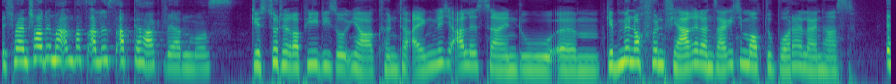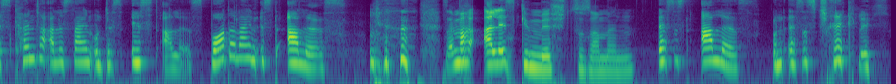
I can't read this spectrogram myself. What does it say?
Ich meine, schau dir mal an, was alles abgehakt werden muss. Gehst zur Therapie, die so, ja, könnte eigentlich alles sein. Du, ähm, gib mir noch fünf Jahre, dann sage ich dir mal, ob du Borderline hast es könnte alles sein und es ist alles. Borderline ist alles. es ist einfach alles gemischt zusammen. Es ist alles und es ist schrecklich.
